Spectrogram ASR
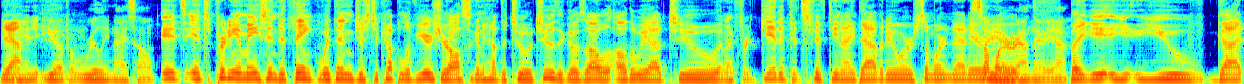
Yeah. I mean, you have a really nice home. It's it's pretty amazing to think within just a couple of years you're also going to have the 202 that goes all, all the way out to and I forget if it's 59th Avenue or somewhere in that area. Somewhere around there, yeah. But you, you you've got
